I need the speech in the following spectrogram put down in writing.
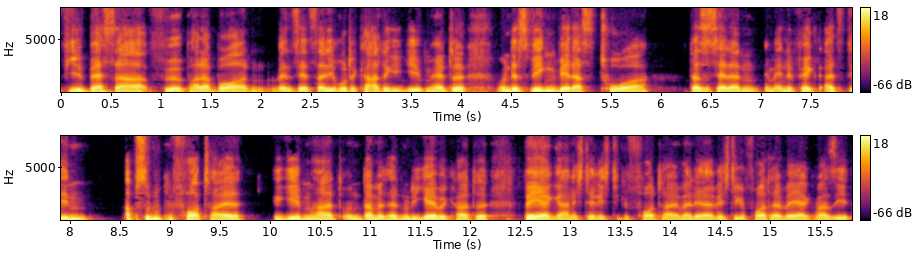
viel besser für Paderborn, wenn es jetzt da die rote Karte gegeben hätte. Und deswegen wäre das Tor, das es ja dann im Endeffekt als den absoluten Vorteil gegeben hat und damit halt nur die gelbe Karte, wäre ja gar nicht der richtige Vorteil, weil der richtige Vorteil wäre ja quasi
